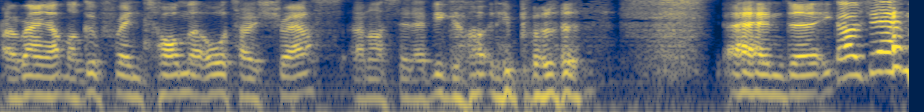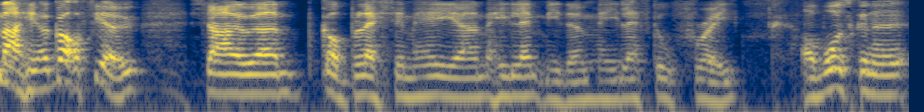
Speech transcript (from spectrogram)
I rang up my good friend Tom at Auto Strauss and I said, have you got any pullers? And uh, he goes, yeah, mate, I've got a few. So um, God bless him. He um, he lent me them. He left all three. I was gonna.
